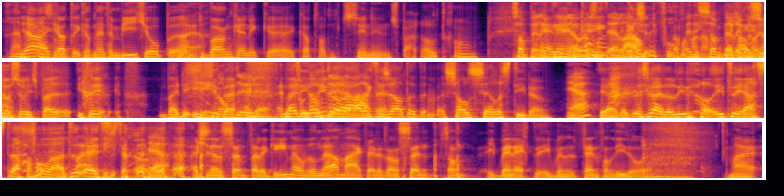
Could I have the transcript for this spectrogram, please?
Geen Ja, ik had, ik had net een biertje op, op ja. de bank en ik, eh, ik had wat zin in spa rood gewoon. San Pellegrino is het, hè, ik- ik- vroeg me Het is San af. Oh, Pellegrino. zo, sorry, bij, de, Het is nog bij, duurder. bij die Nog Lidl haal ik dus altijd San Celestino. Ja? Ja, dat is bij de Lidl Italiaans tafelwater. Maar het is toch ook, Ja. Als je dan San Pellegrino wil namaken en dan San, San- ik ben echt ik ben een fan van Lidl. Hoor. Maar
